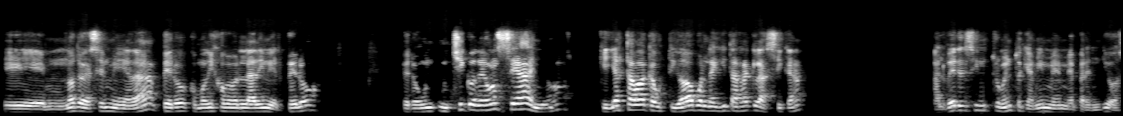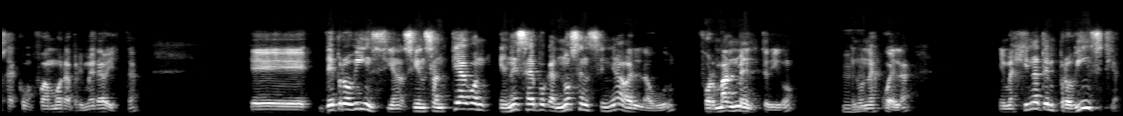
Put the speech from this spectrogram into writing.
eh, no te voy a decir mi edad, pero como dijo Vladimir, pero pero un, chico de 11 años que ya estaba cautivado por la guitarra clásica, al ver ese instrumento que a mí me, prendió, o sea, como fue amor a primera vista, eh, de provincia, si en Santiago en esa época no se enseñaba el laúd, formalmente digo, en una escuela, imagínate en provincia.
